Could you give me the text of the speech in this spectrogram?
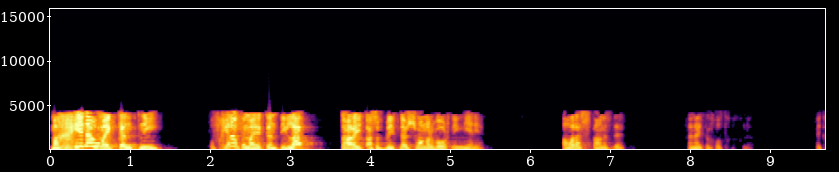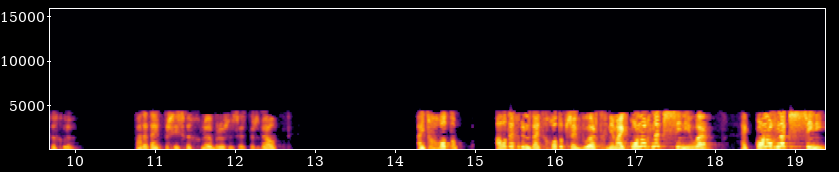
"Maar gee nou my kind nie of gee nou vir my 'n kind nie. Laat Sarai asseblief nou swanger word nie." Nee nee. Al wat staan is dit. En hy het in God geglo. Hy het geglo. Wat het hy presies geglo, broers en susters? Wel, hy het God op al wat hy gedoen het, hy het God op sy woord geneem. Hy kon nog niks sien nie, hoor. Hy kon nog niks sien nie,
